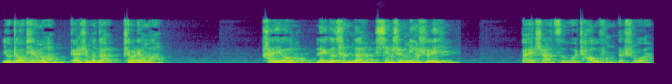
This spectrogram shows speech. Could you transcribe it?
有照片吗？干什么的？漂亮吗？还有哪个村的？姓甚名谁？”白沙自我嘲讽的说：“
